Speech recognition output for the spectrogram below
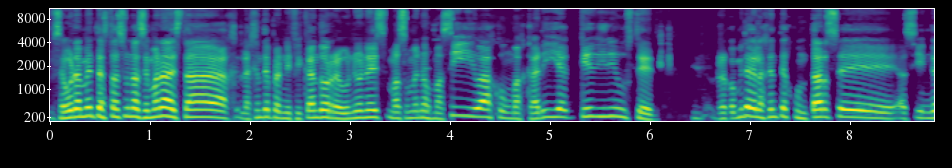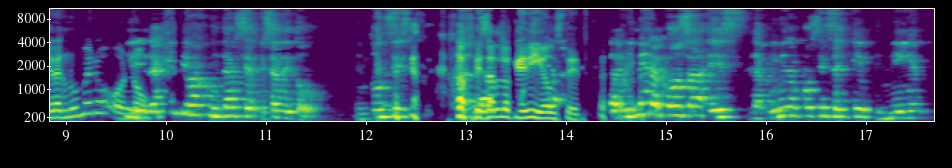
seguramente hasta hace una semana está la gente planificando reuniones más o menos masivas, con mascarilla, ¿qué diría usted? ¿Recomienda que la gente juntarse así en gran número o no? La gente va a juntarse a pesar de todo. Entonces, a pesar de lo que diga usted. La primera cosa es, la primera cosa es hay que tener,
